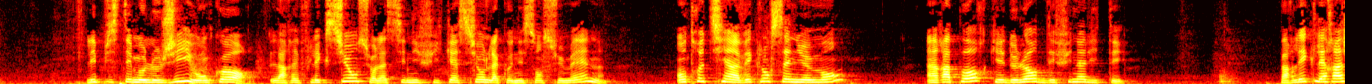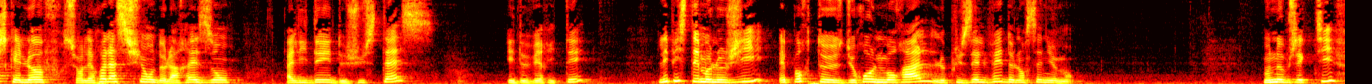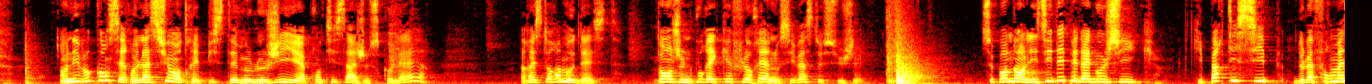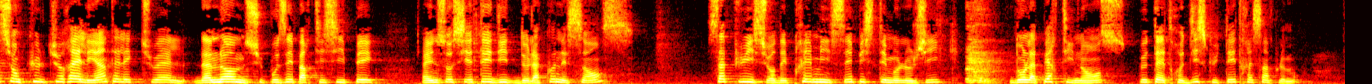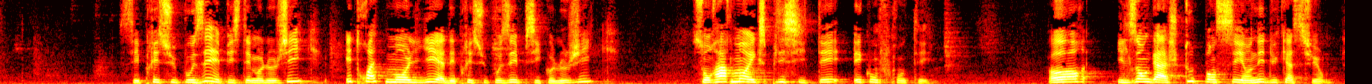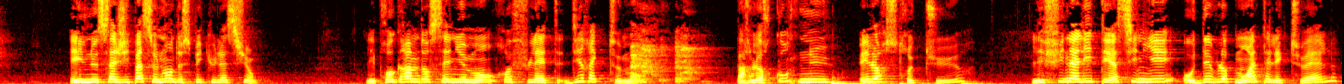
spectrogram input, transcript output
L'épistémologie ou encore la réflexion sur la signification de la connaissance humaine entretient avec l'enseignement un rapport qui est de l'ordre des finalités. Par l'éclairage qu'elle offre sur les relations de la raison à l'idée de justesse et de vérité, l'épistémologie est porteuse du rôle moral le plus élevé de l'enseignement. Mon objectif, en évoquant ces relations entre épistémologie et apprentissage scolaire, restera modeste, tant je ne pourrai qu'effleurer un aussi vaste sujet. Cependant, les idées pédagogiques qui participent de la formation culturelle et intellectuelle d'un homme supposé participer à une société dite de la connaissance s'appuient sur des prémices épistémologiques dont la pertinence peut être discutée très simplement. Ces présupposés épistémologiques, étroitement liés à des présupposés psychologiques, sont rarement explicités et confrontés. Or, ils engagent toute pensée en éducation, et il ne s'agit pas seulement de spéculation. Les programmes d'enseignement reflètent directement, par leur contenu et leur structure, les finalités assignées au développement intellectuel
